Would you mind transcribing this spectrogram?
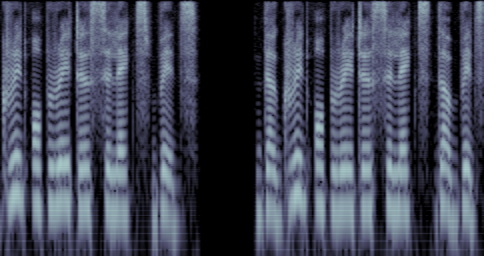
Grid operator selects bids. The grid operator selects the bids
